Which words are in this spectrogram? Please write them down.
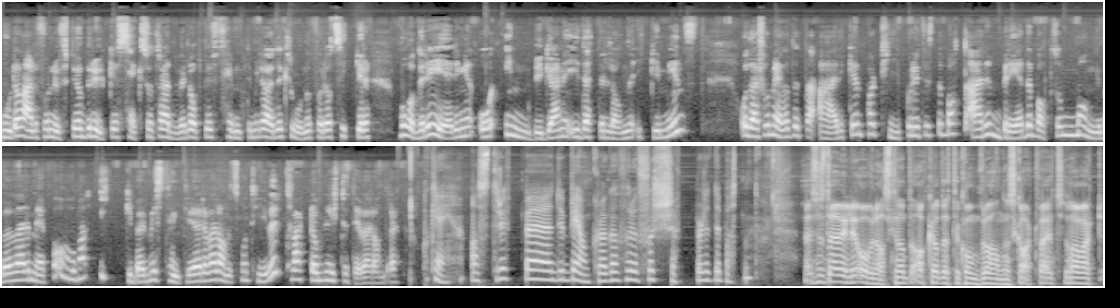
Hvordan er det fornuftig å bruke 36 eller opptil 50 milliarder kroner for å sikre både regjeringen og innbyggerne i dette landet, ikke minst? Og Derfor mener jeg at dette er ikke en partipolitisk debatt, det er en bred debatt som mange bør være med på, og hvor man ikke bør mistenkeliggjøre hverandres motiver, tvert om lytte til hverandre. Ok, Astrup, eh, du ble anklaga for å forsøple debatten. Jeg synes Det er veldig overraskende at akkurat dette kommer fra Hanne Skartveit. Hun har vært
